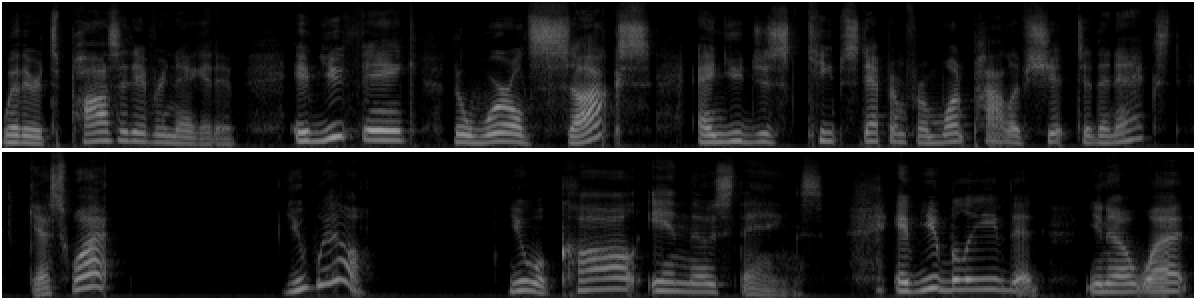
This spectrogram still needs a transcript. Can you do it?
whether it's positive or negative. If you think the world sucks and you just keep stepping from one pile of shit to the next, guess what? You will. You will call in those things. If you believe that, you know what,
